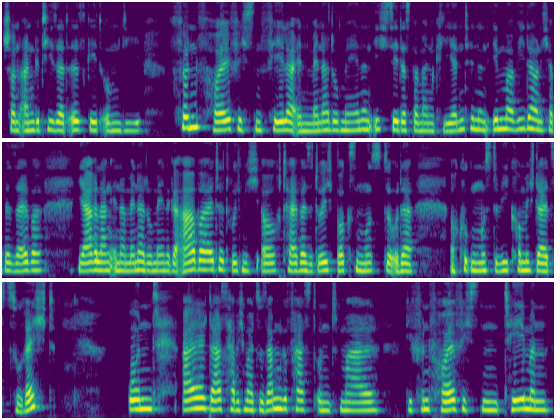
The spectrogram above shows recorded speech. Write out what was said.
schon angeteasert, es geht um die fünf häufigsten Fehler in Männerdomänen. Ich sehe das bei meinen Klientinnen immer wieder und ich habe ja selber jahrelang in der Männerdomäne gearbeitet, wo ich mich auch teilweise durchboxen musste oder auch gucken musste, wie komme ich da jetzt zurecht. Und all das habe ich mal zusammengefasst und mal die fünf häufigsten Themen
